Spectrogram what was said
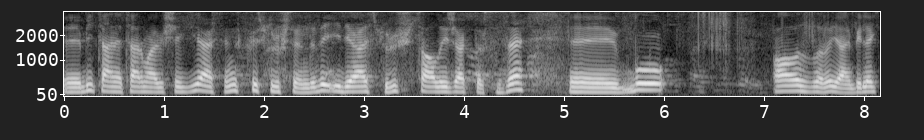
bir tane termal bir şey giyerseniz kış sürüşlerinde de ideal sürüş sağlayacaktır size. Bu ağızları yani bilek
